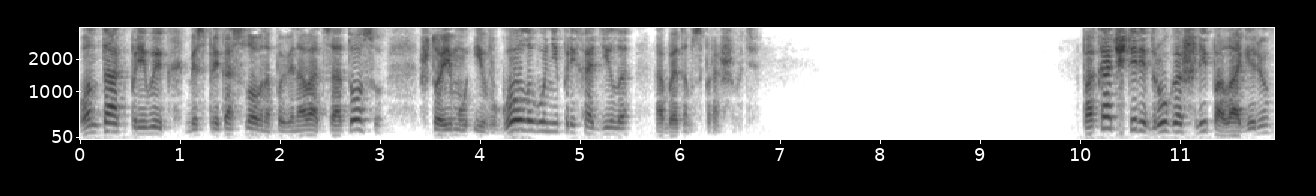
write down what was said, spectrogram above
Он так привык беспрекословно повиноваться Атосу, что ему и в голову не приходило об этом спрашивать. Пока четыре друга шли по лагерю,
